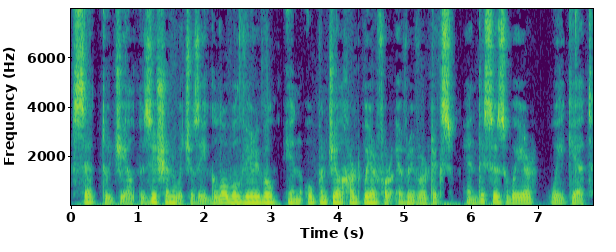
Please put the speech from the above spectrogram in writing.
set to GL position, which is a global variable in OpenGL hardware for every vertex. And this is where we get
